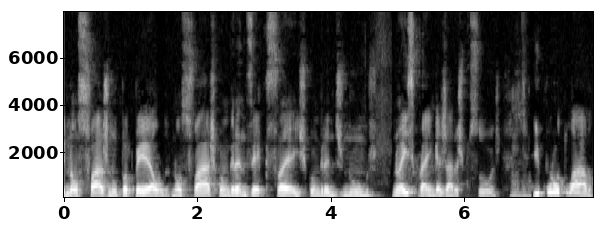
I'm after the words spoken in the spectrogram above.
que não se faz no papel, não se faz com grandes Excels, com grandes números, não é isso que vai engajar as pessoas. Uhum. E por outro lado,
